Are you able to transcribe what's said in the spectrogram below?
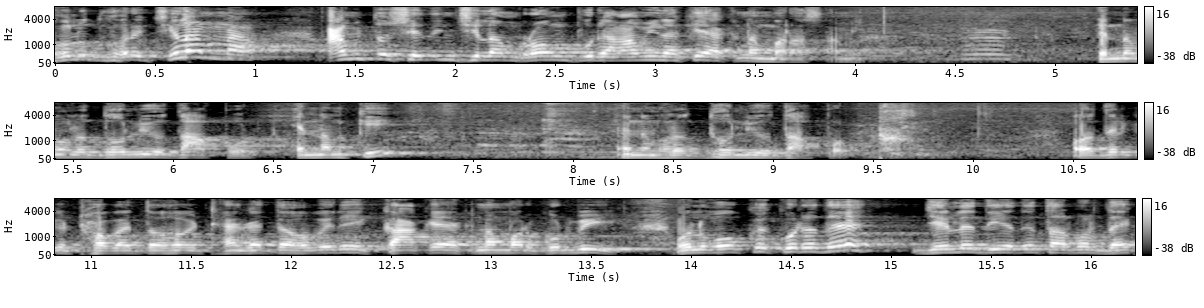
হলুদ ঘরে ছিলাম না। আমি তো সেদিন ছিলাম রংপুরে, আমি নাকি এক নাম্বার আসামি। এর নাম হলো দলীয় দাপট। এর নাম কি? এর নাম হলো দলীয় দাপট। ওদেরকে ঠগাইতে হবে ঠেকাইতে হবে রে, কাকে এক নাম্বার করবি? বলে, ওকে করে দে, জেলে দিয়ে দে, তারপর দেখ।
